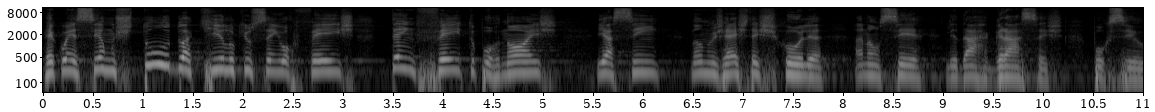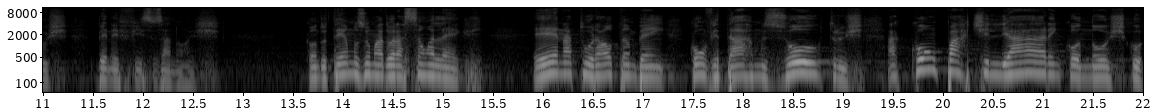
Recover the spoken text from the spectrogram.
reconhecemos tudo aquilo que o Senhor fez, tem feito por nós, e assim não nos resta escolha a não ser lhe dar graças por seus benefícios a nós. Quando temos uma adoração alegre, é natural também convidarmos outros a compartilharem conosco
